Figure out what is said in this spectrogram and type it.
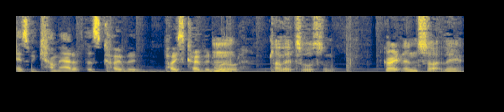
as we come out of this COVID post COVID mm. world. Oh, that's awesome! Great insight there.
